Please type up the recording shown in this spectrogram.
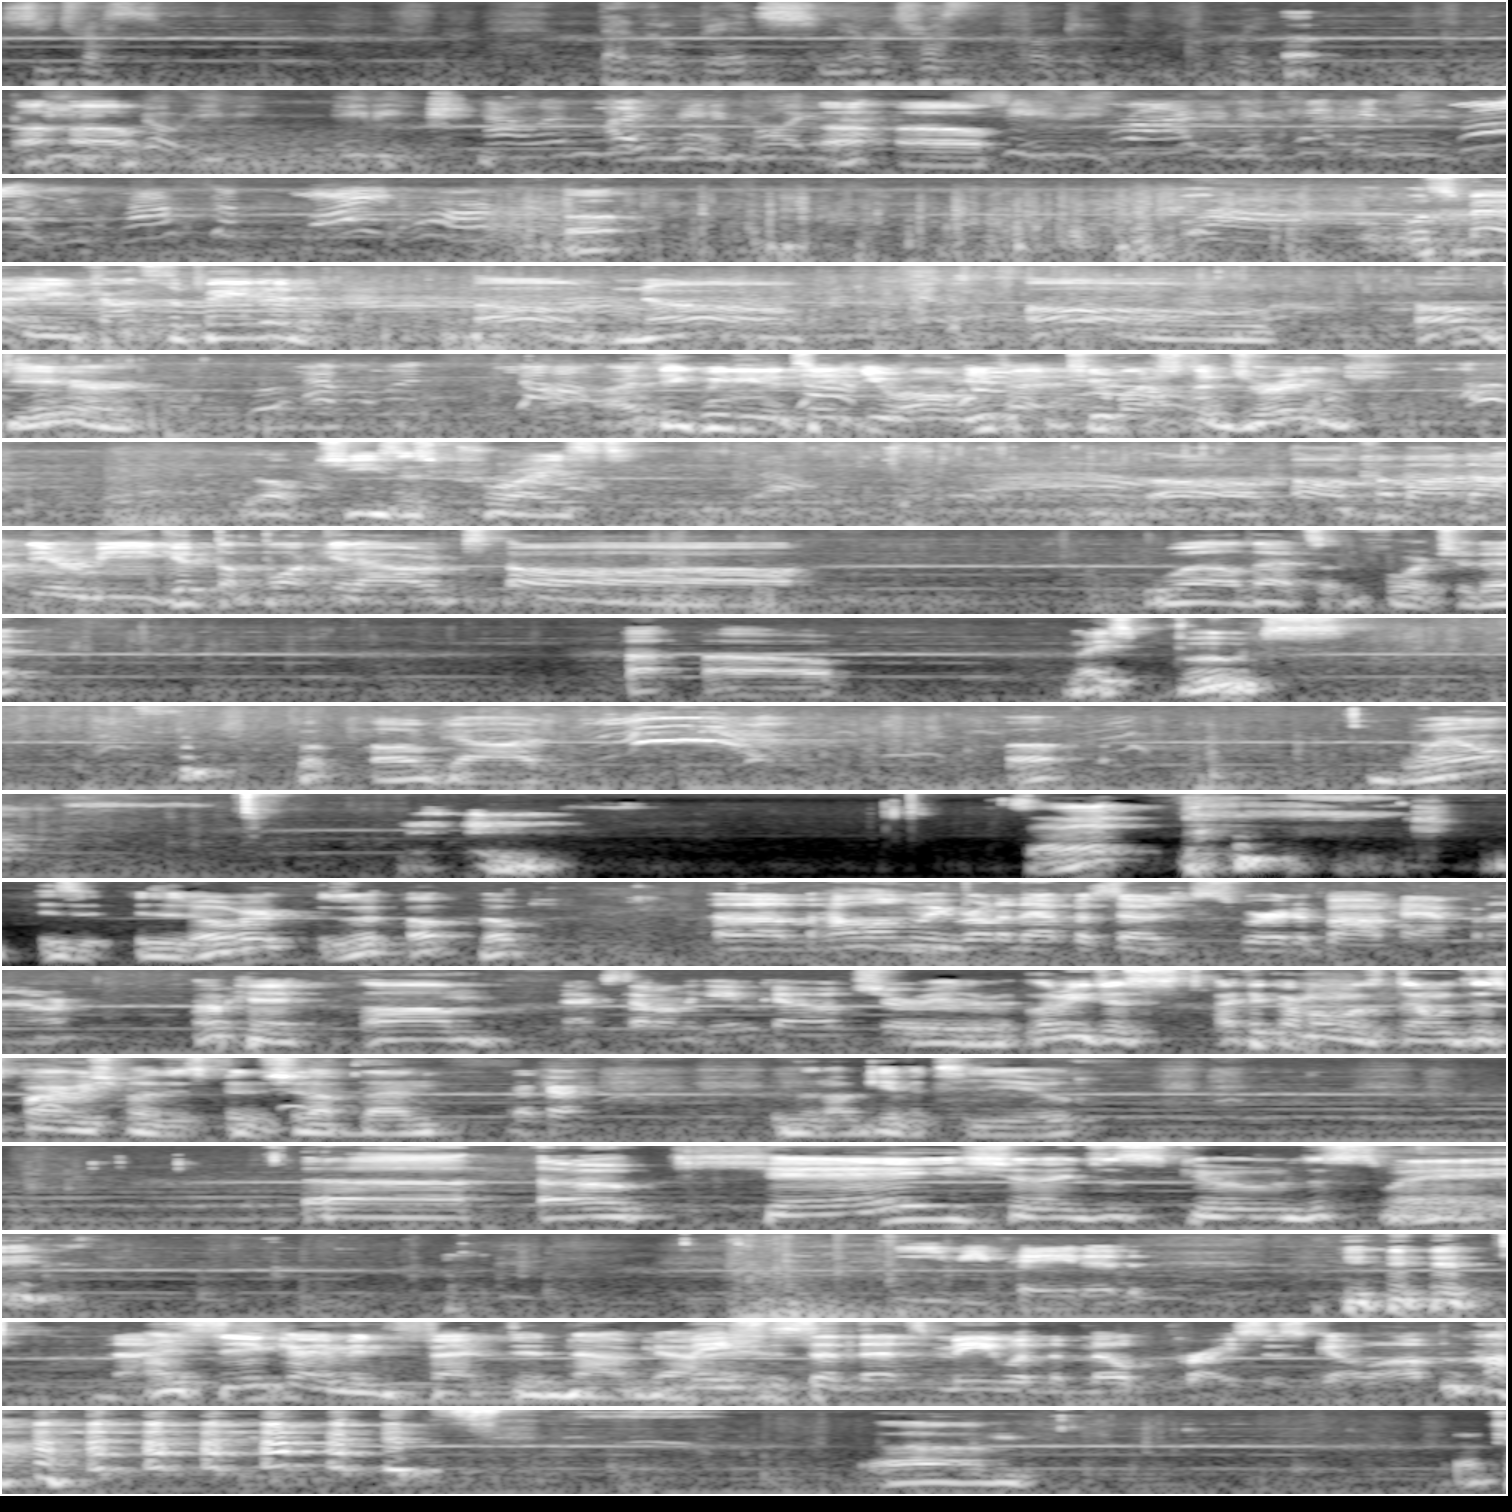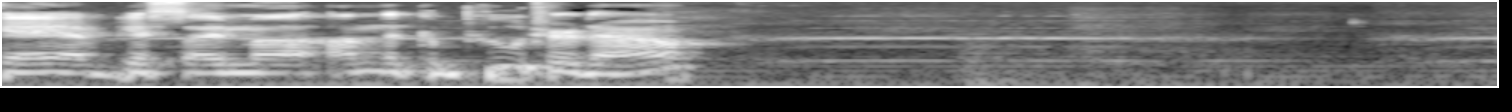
She trusts you. That little bitch, she never trusted. Okay. Wait. Uh oh. Evie, no, Evie, Evie. Alan, I didn't mean to listen. Uh oh. She's trying to take control. You have to fight her. Uh. What's the matter? You constipated? Oh no. Oh. Oh dear. Evelyn, stop. I think we need to take you home. You've had too much to drink. Oh Jesus Christ. Oh, oh, come on, not near me. Get the bucket out. Oh. Well, that's unfortunate. Nice boots. Oh, oh God. Oh. Well. Is that it? is it? Is it over? Is it? Oh nope. Um, how long are we running episodes? Because we're at about half an hour. Okay. Um. Next time on the game couch, or Wait a minute. Let me just. I think I'm almost done with this part. We should probably just finish it up then, okay. and then I'll give it to you. Uh. Okay. Should I just go this way? Evie painted. nice. I think I'm infected now, guys. Mason said that's me when the milk prices go up. um. Okay, I guess I'm uh, on the computer now.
